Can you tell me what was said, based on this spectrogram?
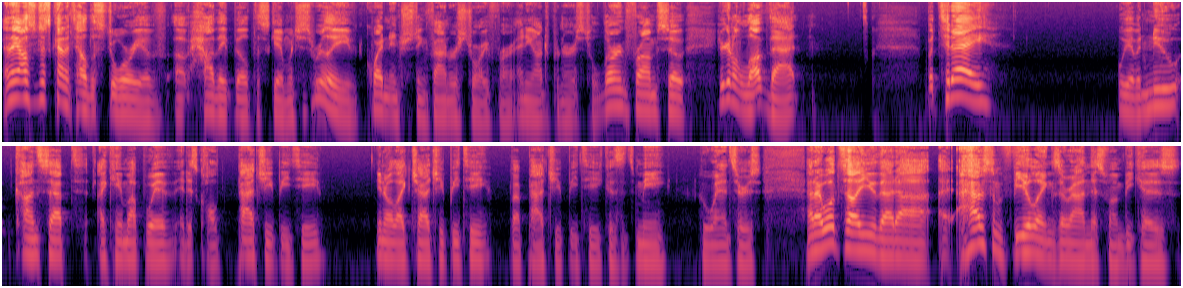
and they also just kind of tell the story of, of how they built the Skimm, which is really quite an interesting founder story for any entrepreneurs to learn from. So you're going to love that. But today, we have a new concept I came up with. It is called PatGPT. You know, like ChatGPT, but PatGPT because it's me who answers. And I will tell you that uh, I have some feelings around this one because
